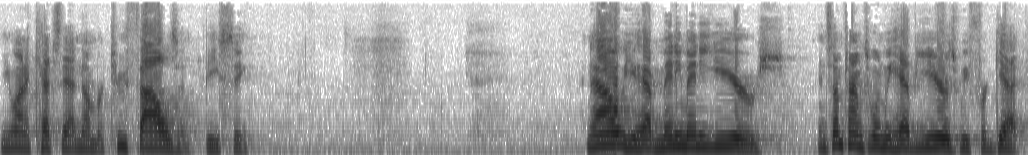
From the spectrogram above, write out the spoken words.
You want to catch that number 2000 BC. Now you have many, many years and sometimes when we have years, we forget.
